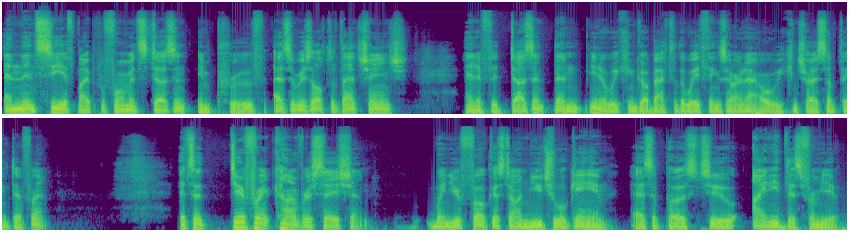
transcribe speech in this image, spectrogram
and then see if my performance doesn't improve as a result of that change? And if it doesn't, then, you know, we can go back to the way things are now or we can try something different. It's a different conversation when you're focused on mutual gain as opposed to, I need this from you.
